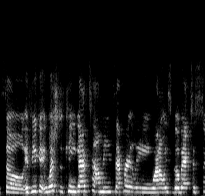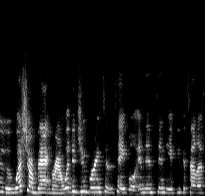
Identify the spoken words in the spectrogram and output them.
So if you can, what's can you guys tell me separately? Why don't we go back to Sue? What's your background? What did you bring to the table? And then Cindy, if you could tell us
